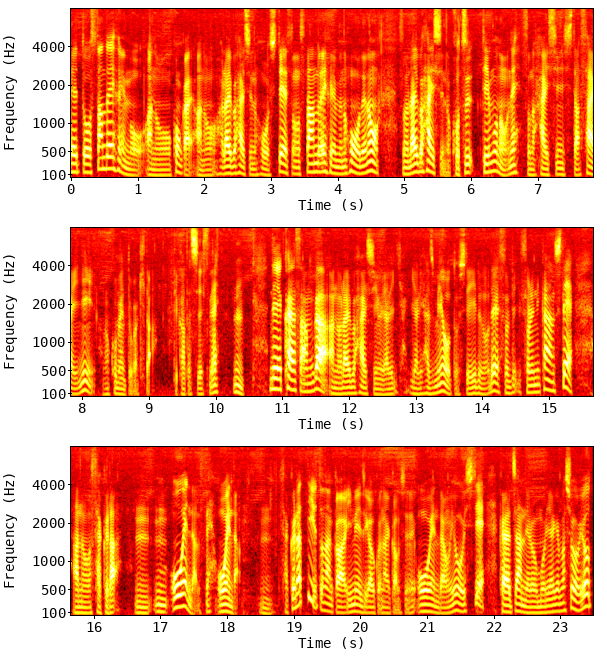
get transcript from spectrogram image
えー、っと、スタンド FM を、あの、今回、あの、ライブ配信の方して、そのスタンド FM の方での、そのライブ配信のコツっていうものをね、その配信した際に、あの、コメントが来たっていう形ですね。うん、で、かやさんがあのライブ配信をやりやり始めようとしているので、それそれに関して、あの桜、うんうん、応援団ですね、応援団。うん、桜っていうとなんかイメージが良くないかもしれない応援団を用意してかやチャンネルを盛り上げましょうよっ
